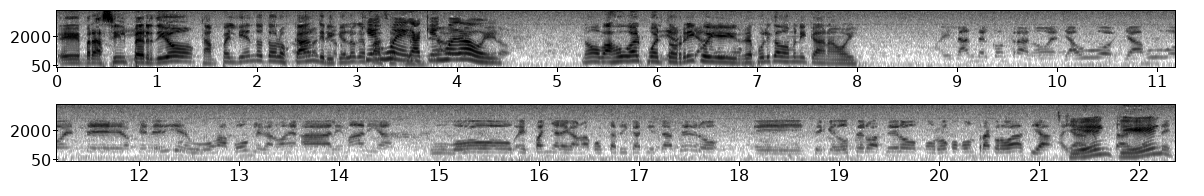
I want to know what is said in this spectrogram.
eh, Brasil perdió. Están perdiendo todos los cangri, ¿qué es lo que ¿Quién pasa? juega? aquí? ¿Quién juega hoy? No, va a jugar Puerto Rico y República Dominicana hoy. Irlanda el contra, no, eh, ya jugó, ya jugó este, lo que te dije, jugó Japón, le ganó a, a Alemania, jugó España, le ganó a Costa Rica 7 a 0, eh, se quedó 0 a 0 Morocco contra Croacia. allá ¿Quién? ¿Quién?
